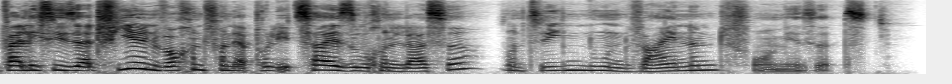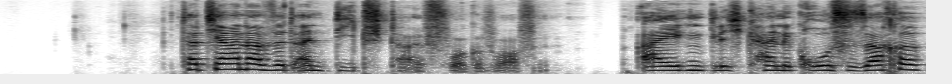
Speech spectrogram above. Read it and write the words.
weil ich sie seit vielen Wochen von der Polizei suchen lasse und sie nun weinend vor mir sitzt. Tatjana wird ein Diebstahl vorgeworfen. Eigentlich keine große Sache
